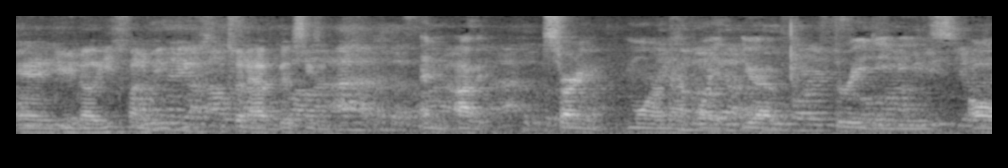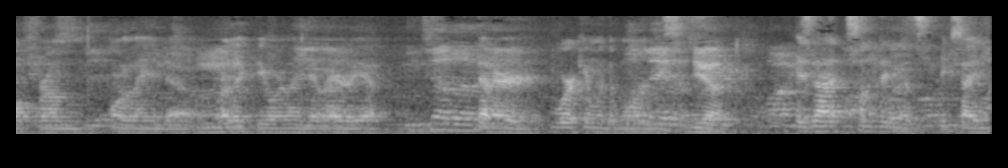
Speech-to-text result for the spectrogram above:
and you know he's gonna be he's, he's gonna have a good season. And obvi- starting more on that point, you have three DBs, all from Orlando or like the Orlando area, that are working with the ones. Yeah. Is that something that's exciting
